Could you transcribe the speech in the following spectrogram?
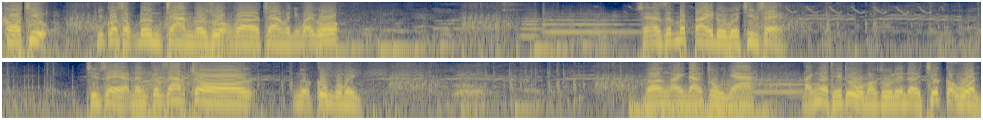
khó chịu. Những con sọc đơn tràn vào ruộng và tràn vào những bãi gỗ. Sẽ là rất mất tay đối với chim sẻ. Chim sẻ đã nâng cấp giáp cho ngựa cung của mình. Vâng anh đang thủ nhà, Đánh ở thế thủ mặc dù lên đời trước cậu buồn.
